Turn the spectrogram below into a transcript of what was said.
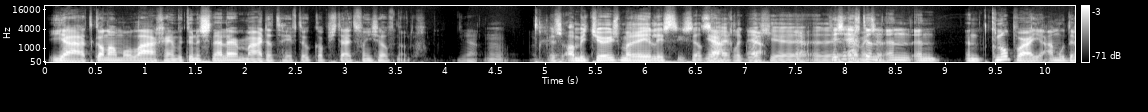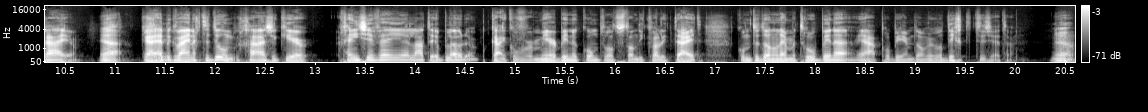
Ja, het kan allemaal lager en we kunnen sneller, maar dat heeft ook capaciteit van jezelf nodig. Ja. Ja. Dus ambitieus, maar realistisch. Dat is Ja, eigenlijk ja, wat je. Eh, het is echt een, een, een, een knop waar je aan moet draaien. Ja, Kijk, heb ik weinig te doen. Ga eens een keer geen cv eh, laten uploaden. Kijken of er meer binnenkomt. Wat is dan die kwaliteit? Komt er dan alleen maar troep binnen? Ja, probeer hem dan weer wat dichter te zetten. Ja,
